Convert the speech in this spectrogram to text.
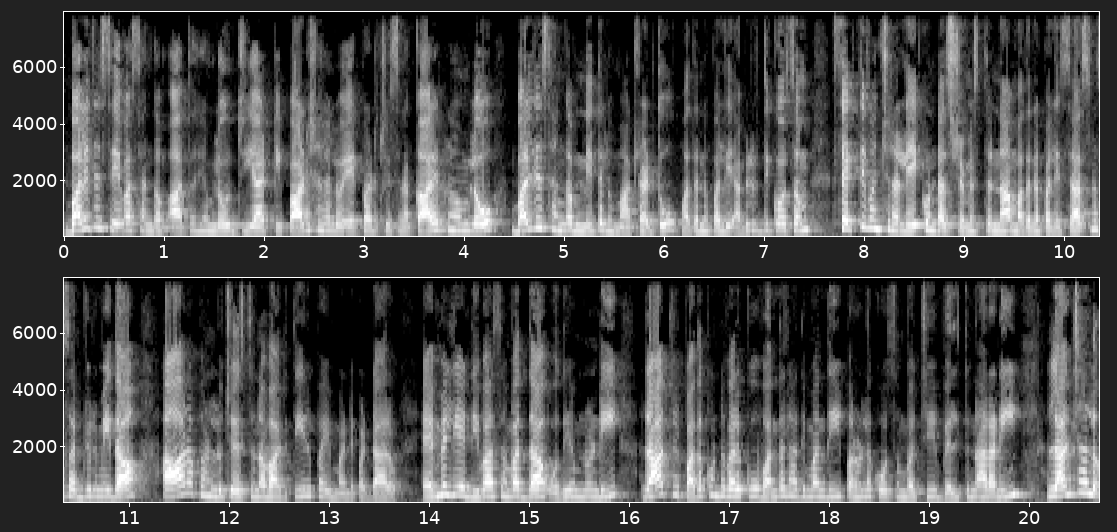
బలిజ సేవా సంఘం ఆధ్వర్యంలో జీఆర్టీ పాఠశాలలో ఏర్పాటు చేసిన కార్యక్రమంలో బలిజ సంఘం నేతలు మాట్లాడుతూ మదనపల్లి అభివృద్ధి కోసం శక్తి వంచన లేకుండా శ్రమిస్తున్న మదనపల్లి శాసనసభ్యుల మీద ఆరోపణలు చేస్తున్న వారి తీరుపై మండిపడ్డారు. ఎమ్మెల్యే నివాసం వద్ద ఉదయం నుండి రాత్రి పదకొండు వరకు వందలాది మంది పనుల కోసం వచ్చి వెళ్తున్నారని లంచాలు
